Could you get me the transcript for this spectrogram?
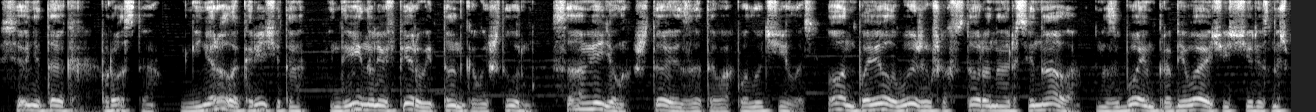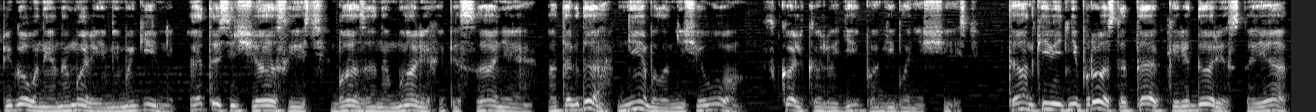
«Все не так просто. Генерала Кречета Двинули в первый танковый штурм. Сам видел, что из этого получилось. Он повел выживших в сторону арсенала, с боем пробиваючись через нашпигованный аномалиями могильник. Это сейчас есть база аномалий описания, а тогда не было ничего. Сколько людей погибло не счесть. Танки ведь не просто так в коридоре стоят.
